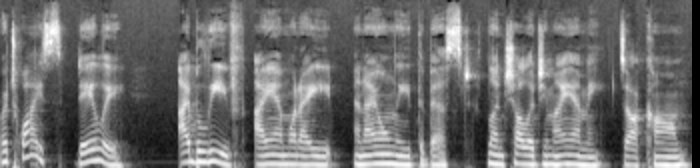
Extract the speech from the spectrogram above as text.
or twice daily. I believe I am what I eat, and I only eat the best. LunchologyMiami.com.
